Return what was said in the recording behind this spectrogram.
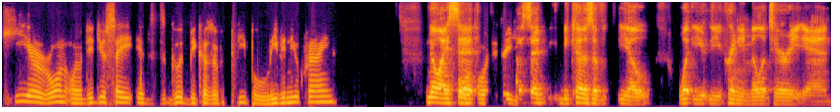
hear wrong, or did you say it's good because of people leaving Ukraine? No, I said or, or I said because of you know what you, the Ukrainian military and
